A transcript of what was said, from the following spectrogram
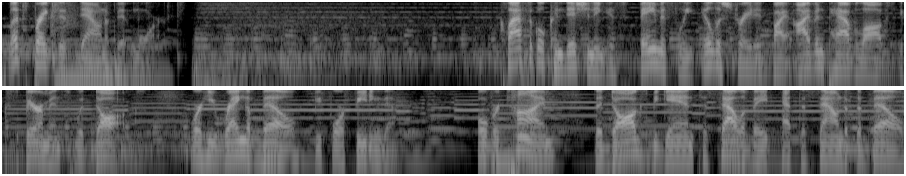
Let's break this down a bit more. Classical conditioning is famously illustrated by Ivan Pavlov's experiments with dogs, where he rang a bell before feeding them. Over time, the dogs began to salivate at the sound of the bell,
